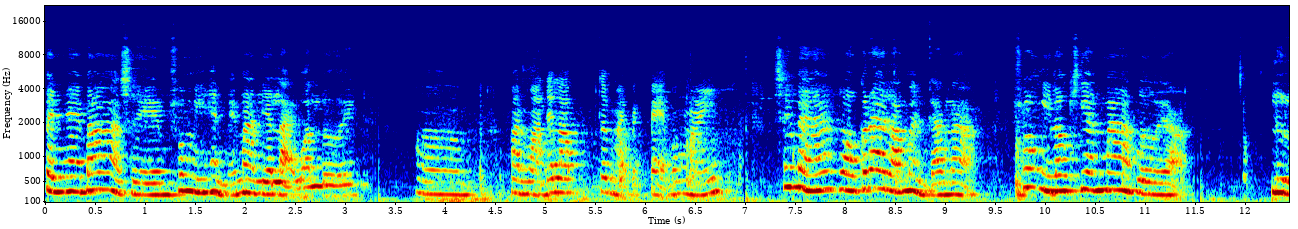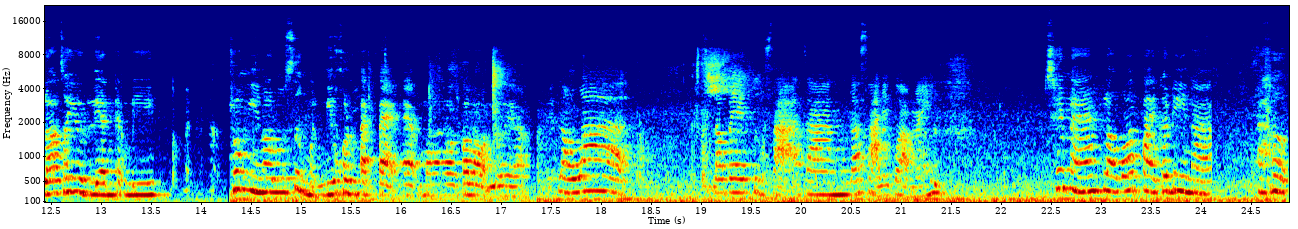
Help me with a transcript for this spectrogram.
เป็นไงบ้างอะเชม ช่วงนี้เห็นไม่มาเรียนหลายวันเลย เอ่อ ฝันหวานได้รับจดหมายแปลกๆบ้างไหม ใช่ไหมเราก็ได้รับเหมือนกันอะช่วงนี้เราเครียดมากเลยอะหรือเราจะหยุดเรียนกันดี ช่วงนี้เรารู้สึกเหมือนมีคนแปลกๆแอบมองเราตลอดเลยอะเราว่าเราไปปรึกษาอาจารย์รักษาดีกว่าไหม ใช่ไหมเราว่าไปก็ดีนะไปเถอะ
